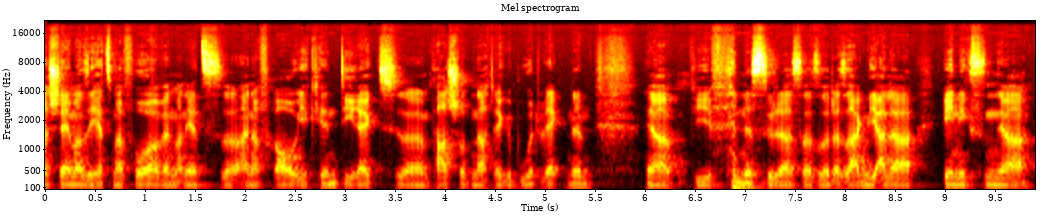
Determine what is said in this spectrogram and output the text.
das stellt man sich jetzt mal vor, wenn man jetzt äh, einer Frau ihr Kind direkt äh, ein paar Stunden nach der Geburt wegnimmt. Ja, wie findest du das? Also da sagen die allerwenigsten, ja,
